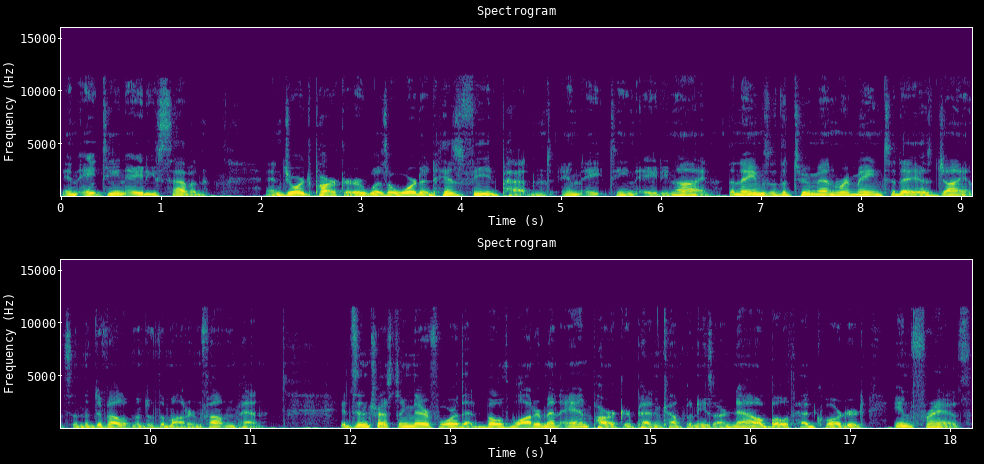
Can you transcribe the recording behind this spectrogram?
in 1887, and George Parker was awarded his feed patent in 1889. The names of the two men remain today as giants in the development of the modern fountain pen. It's interesting, therefore, that both Waterman and Parker pen companies are now both headquartered in France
